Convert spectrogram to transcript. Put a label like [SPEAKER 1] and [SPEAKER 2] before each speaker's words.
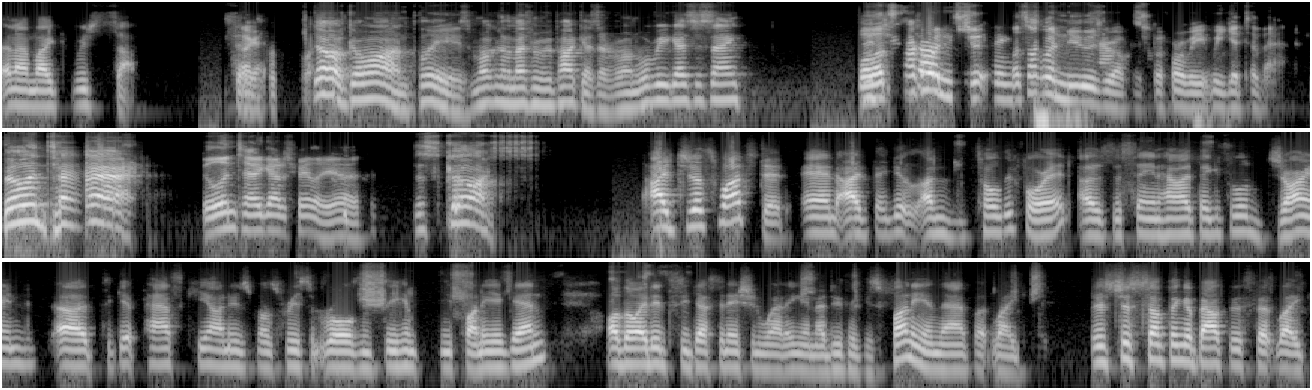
[SPEAKER 1] and I'm like, we should stop. Save
[SPEAKER 2] Okay.
[SPEAKER 1] it
[SPEAKER 3] Go, go on, please. Welcome to the Mesh Movie Podcast, everyone. What were you guys just saying?
[SPEAKER 2] Well,
[SPEAKER 1] Did
[SPEAKER 2] let's talk about new, let's talk about news real quick before we, we get to that.
[SPEAKER 3] Bill and Ted.
[SPEAKER 2] Bill and Ted got a trailer, yeah.
[SPEAKER 3] Discuss.
[SPEAKER 1] I just watched it, and I think it, I'm totally for it. I was just saying how I think it's a little jarring uh, to get past Keanu's most recent roles and see him be funny again. Although I did see Destination Wedding, and I do think he's funny in that, but like, there's just something about this that like,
